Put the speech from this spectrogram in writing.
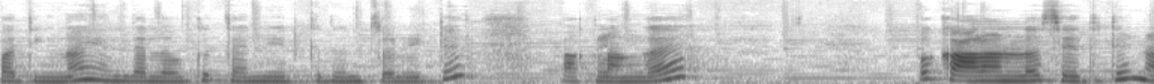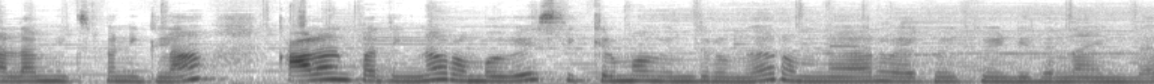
பார்த்திங்கன்னா எந்த அளவுக்கு தண்ணி இருக்குதுன்னு சொல்லிட்டு பார்க்கலாங்க இப்போ காளான்லாம் சேர்த்துட்டு நல்லா மிக்ஸ் பண்ணிக்கலாம். காளான் பார்த்திங்கன்னா ரொம்பவே சீக்கிரமாக வெந்துருங்க. ரொம்ப நேரம் வைக்க வைக்க வேண்டியதெல்லாம் இல்லை.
